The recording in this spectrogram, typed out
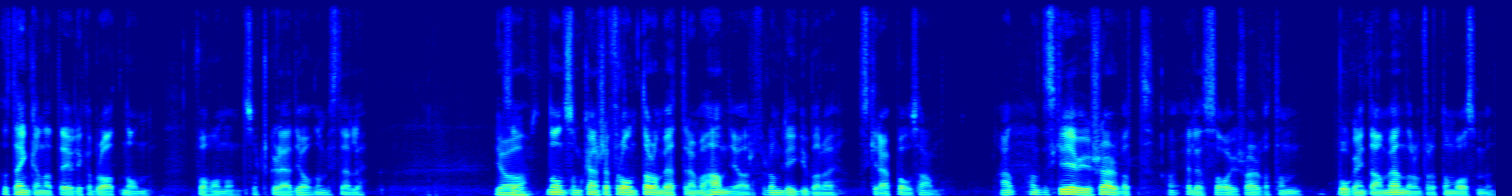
Så tänker han att det är lika bra att någon får ha någon sorts glädje av dem istället. Ja. Så, någon som kanske frontar dem bättre än vad han gör, för de ligger ju bara skräpa hos han. Han, han skrev ju själv att, eller sa ju själv att han vågar inte använda dem för att de var som en,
